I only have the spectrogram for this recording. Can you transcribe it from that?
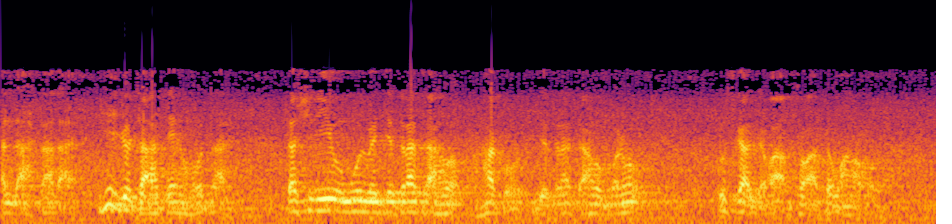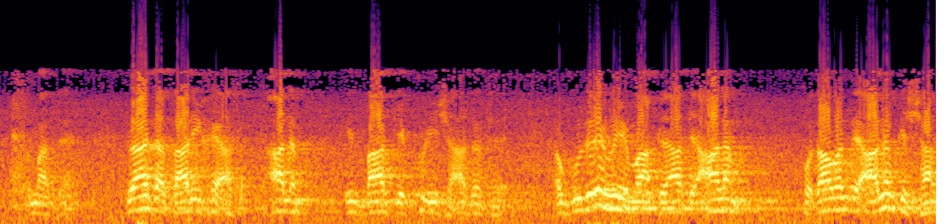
اللہ تعالیٰ ہی جو چاہتے ہیں ہوتا ہے۔ تشریح امور میں جتنا چاہو حق ہو، جتنا چاہو بڑھو، اس کا جواب سوال تو وہاں ہوگا فرماتے ہیں، چنانچہ تاریخ عالم اس بات کی کھلی شہادت ہے اور گزرے ہوئے واقعات عالم، خداوند عالم کی شان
